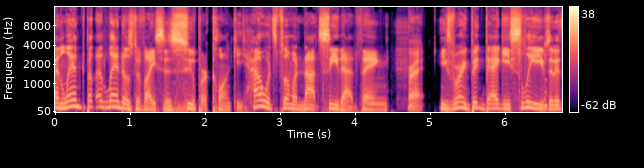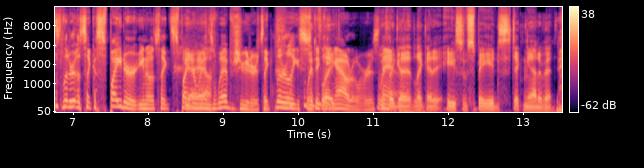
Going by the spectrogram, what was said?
And Land, but Lando's device is super clunky. How would someone not see that thing? right. He's wearing big baggy sleeves, and it's literally it's like a spider. You know, it's like Spider Man's web shooter. It's like literally sticking like- out over his With hand. like a like an ace of spades sticking out of it.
